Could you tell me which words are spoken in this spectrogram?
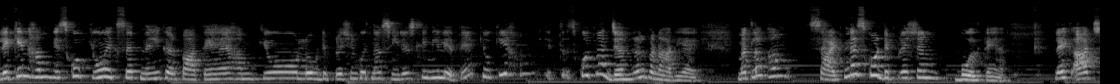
लेकिन हम इसको क्यों एक्सेप्ट नहीं कर पाते हैं? हम क्यों लोग डिप्रेशन को इतना सीरियसली नहीं लेते हैं? क्योंकि हम इसको इतना जनरल बना दिया है। मतलब हम सैडनेस को डिप्रेशन बोलते हैं। लाइक like, आज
